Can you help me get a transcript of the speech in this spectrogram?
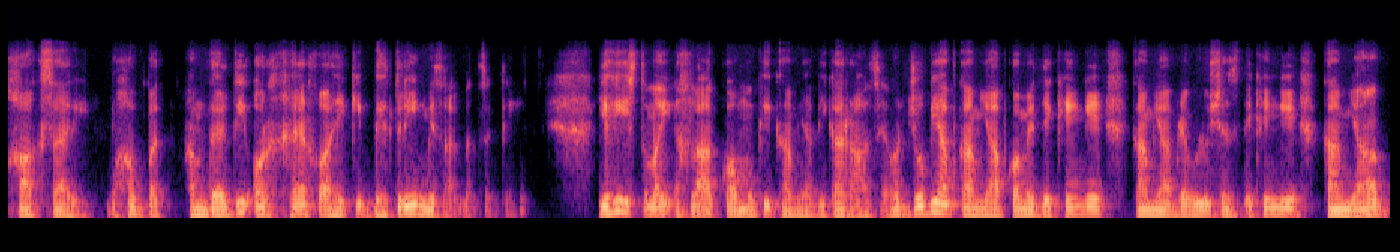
खाकसारी मोहब्बत, हमदर्दी और खैर ख्वाही की बेहतरीन मिसाल बन सकते हैं। यही इज्तमाही अखलाक कौमों की कामयाबी का राज है और जो भी आप कामयाब कौमें देखेंगे, कामयाब रेवोल्यूशन देखेंगे, कामयाब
